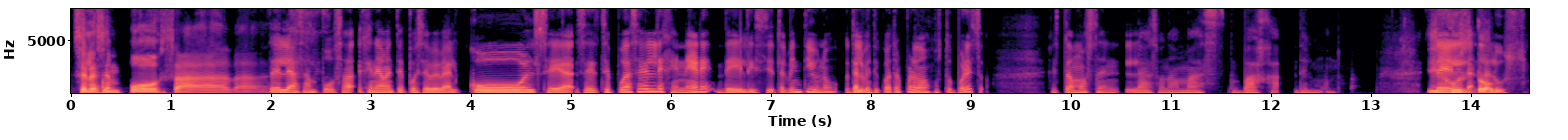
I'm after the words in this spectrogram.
se le hacen posadas. Se le hacen posa, generalmente pues se bebe alcohol, se, se, se puede hacer el degenere del 17 al 21, del 24, perdón, justo por eso. Estamos en la zona más baja del mundo, Y de la, justo, la luz.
